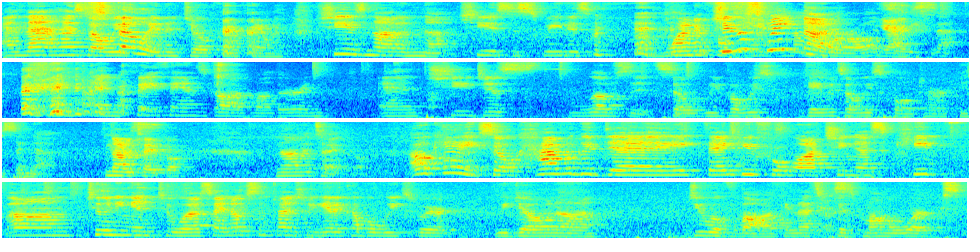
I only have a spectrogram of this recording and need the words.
And that has always Spelling. been a joke in our family. She is not a nut. She is the sweetest, wonderful She's a sweet in the nut. world Yes. and, and Faith Ann's godmother, and and she just loves it. So we've always David's always called her his nut, Not a typo. not a typo. Okay, so have a good day. Thank you for watching us. Keep um, tuning into us. I know sometimes we get a couple weeks where we don't uh, do a vlog, and that's Yes. because Mama works.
